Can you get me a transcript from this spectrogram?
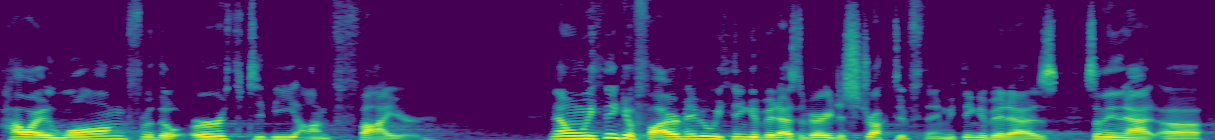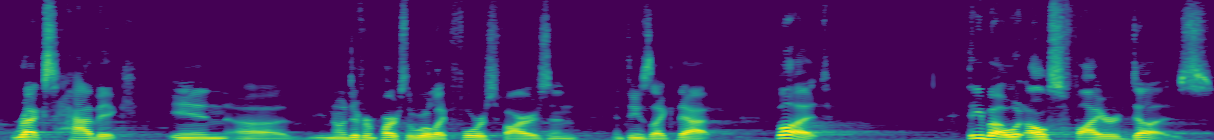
How I long for the earth to be on fire. Now, when we think of fire, maybe we think of it as a very destructive thing. We think of it as something that uh, havoc in uh, you know, different parts of the world, like forest fires and, and things like that. But think about what else fire does.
